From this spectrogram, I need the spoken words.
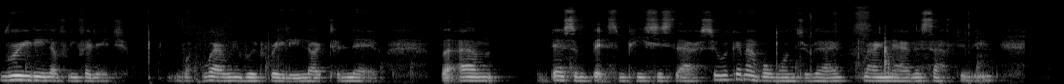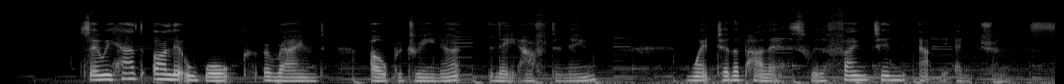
Really lovely village where we would really like to live. But um, there's some bits and pieces there. So we're going to have a wander around, around there this afternoon. So we had our little walk around Alpedrina late afternoon. Went to the palace with a fountain at the entrance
